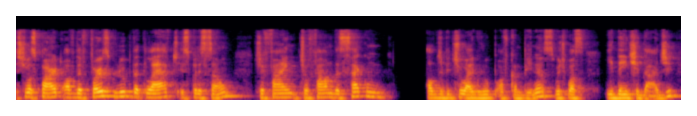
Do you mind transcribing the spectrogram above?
she was part of the first group that left Expressão to find to found the second LGBTI group of Campinas, which was Identidade.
